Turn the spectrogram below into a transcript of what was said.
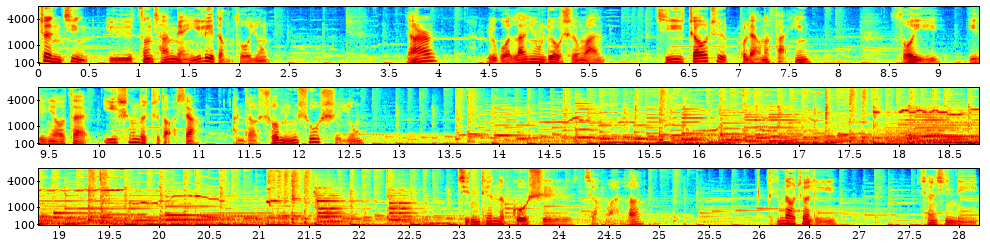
镇静与增强免疫力等作用。然而，如果滥用六神丸，极易招致不良的反应，所以一定要在医生的指导下，按照说明书使用。今天的故事讲完了，听到这里，相信你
